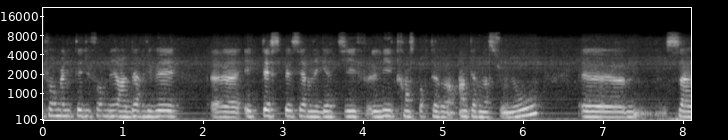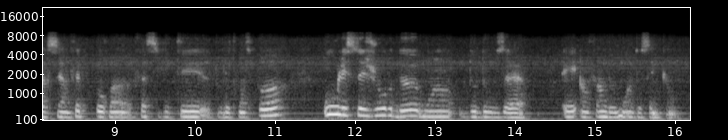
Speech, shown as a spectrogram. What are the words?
formalités du formulaire d'arrivée euh, et tests PCR négatifs les transporteurs internationaux. Euh, ça, c'est en fait pour faciliter tous les transports ou les séjours de moins de 12 heures et enfin de moins de 5 ans.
